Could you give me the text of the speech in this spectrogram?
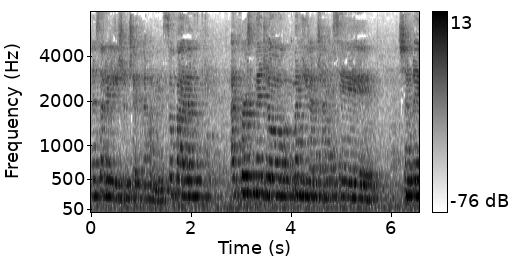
nasa relationship na kami. So parang at first medyo mahirap siya kasi syempre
